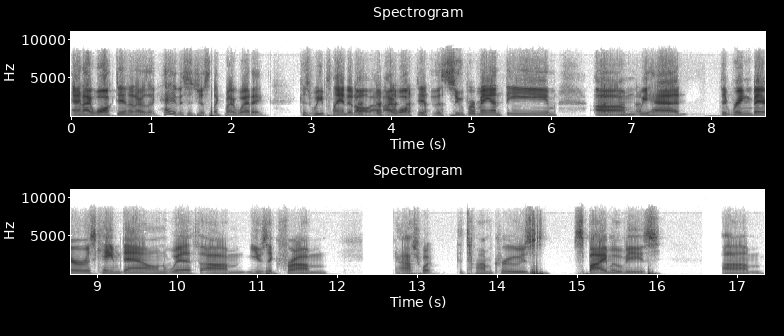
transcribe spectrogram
And I walked in and I was like, "Hey, this is just like my wedding." because we planned it all out. I walked into the Superman theme. Um, we had the ring bearers came down with um, music from, gosh, what the Tom Cruise spy movies. Um,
